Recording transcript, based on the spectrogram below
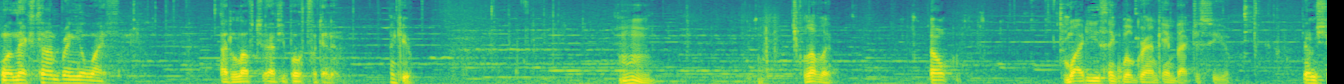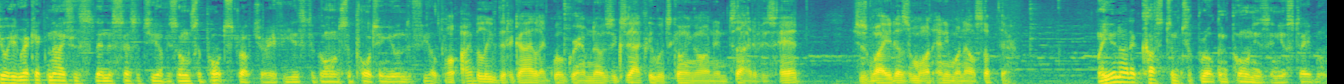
Well, next time, bring your wife. I'd love to have you both for dinner. Thank you. Mmm. Lovely. So, why do you think Will Graham came back to see you? I'm sure he recognizes the necessity of his own support structure if he is to go on supporting you in the field. Well, I believe that a guy like Will Graham knows exactly what's going on inside of his head, which is why he doesn't want anyone else up there. Are you're not accustomed to broken ponies in your stable?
